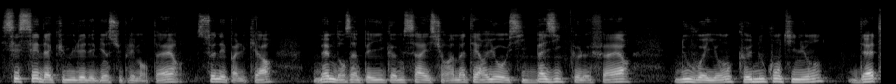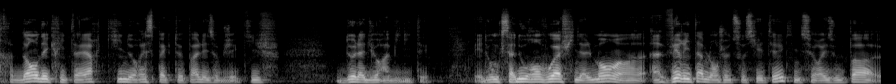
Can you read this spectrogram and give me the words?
cesser d'accumuler des biens supplémentaires. Ce n'est pas le cas. Même dans un pays comme ça et sur un matériau aussi basique que le fer, nous voyons que nous continuons d'être dans des critères qui ne respectent pas les objectifs de la durabilité. Et donc ça nous renvoie finalement à un, véritable enjeu de société qui ne se résout pas euh,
